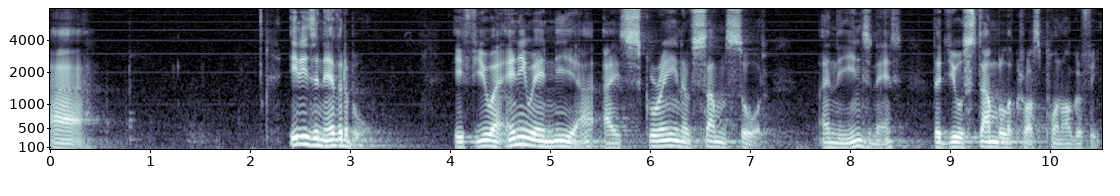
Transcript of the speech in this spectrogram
Uh, it is inevitable if you are anywhere near a screen of some sort and the internet that you'll stumble across pornography.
